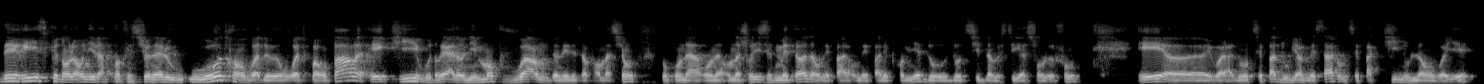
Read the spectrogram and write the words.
des risques dans leur univers professionnel ou, autre, on voit, de, on voit de quoi on parle, et qui voudraient anonymement pouvoir nous donner des informations. Donc on a, on a, on a choisi cette méthode, on n'est pas, pas les premiers, d'autres sites d'investigation le font. Et, euh, voilà, nous on ne sait pas d'où vient le message, on ne sait pas qui nous l'a envoyé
